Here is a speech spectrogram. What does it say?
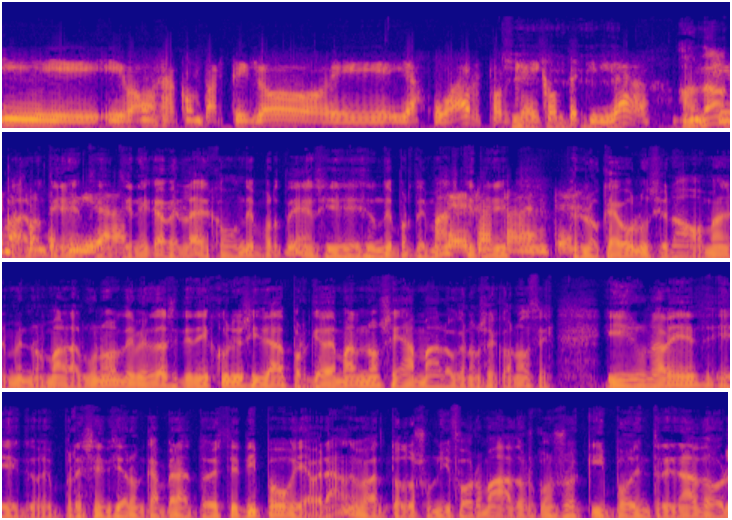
y, vamos a compartirlo y, a jugar, porque hay competitividad. Anda, claro, Tiene, que haberla, es como un deporte, sí, es un deporte más. Exactamente. Que tiene, lo que ha evolucionado, menos mal. Algunos, de verdad, si tenéis curiosidad, porque además no se ama lo que no se conoce. Y una vez eh, presenciaron campeonato de este tipo, ya verán, van todos uniformados, con su equipo, entrenador.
